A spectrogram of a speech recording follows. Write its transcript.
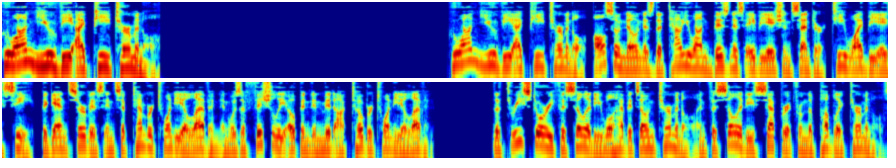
Huan Yu VIP Terminal Huan Yu VIP Terminal, also known as the Taoyuan Business Aviation Center began service in September 2011 and was officially opened in mid-October 2011. The three-story facility will have its own terminal and facilities separate from the public terminals.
